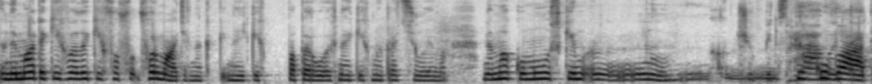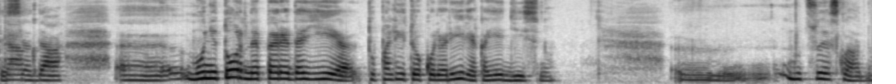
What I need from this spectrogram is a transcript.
Нема таких великих форматів, на яких паперових, на яких ми працюємо. Нема кому з ким ну, Щоб спілкуватися. так. Да. Е, Монітор не передає ту палітру кольорів, яка є дійсно. Е, Ну, це складно.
